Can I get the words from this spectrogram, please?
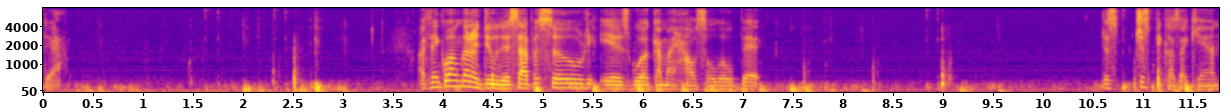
Yeah. I think what I'm gonna do this episode is work on my house a little bit. Just, just because I can.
